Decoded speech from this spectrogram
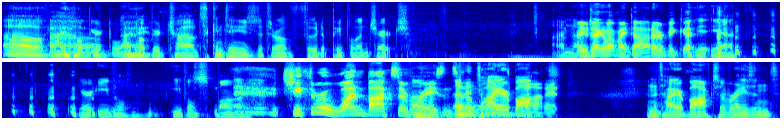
oh, I hope Oh, your boy. I hope your child continues to throw food at people in church. I'm not. Are you talking about my daughter? Because y- yeah. your evil, evil spawn. she threw one box of Uh-huh. raisins An at entire woman's box. bonnet. An entire box of raisins.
